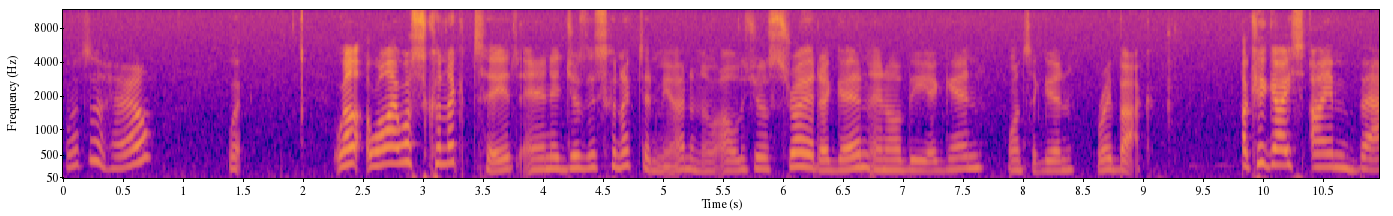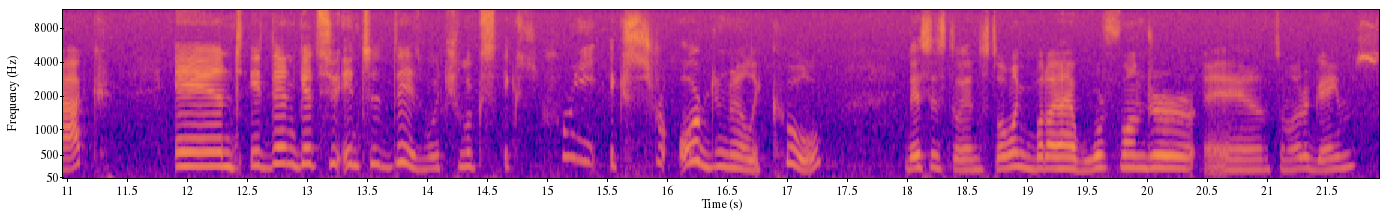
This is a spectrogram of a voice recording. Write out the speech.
What the hell? Wait. Well, well, I was connected and it just disconnected me. I don't know. I'll just try it again and I'll be again, once again, right back. Okay, guys, I am back and it then gets you into this which looks extremely extraordinarily cool. This is still installing but i have war thunder and some other games.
